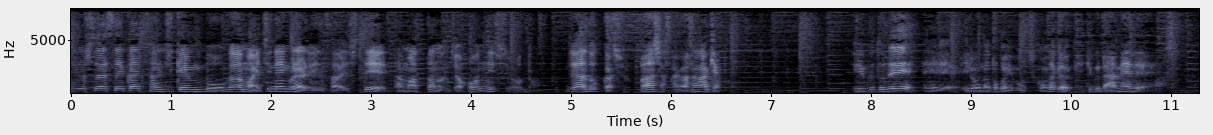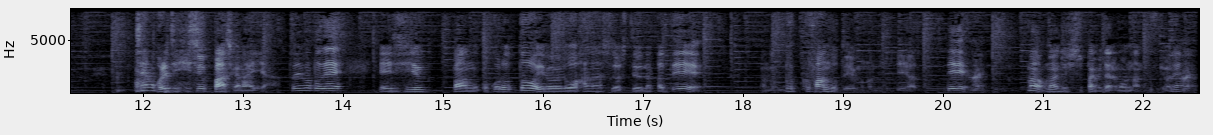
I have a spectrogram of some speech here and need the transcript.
女子大生会計の事件簿がまあ1年ぐらい連載してたまったのでじゃあ本にしようと。じゃあどっか出版社探さなきゃ。ということで、えー、いろんなとこに持ち込んだけど結局ダメで。じゃあもうこれ自費出版しかないや。ということで、えー、自費出版のところといろいろ話をしている中であのブックファンドというものに出会って、はい、まあまあ自費出版みたいなもんなんですけどね、はい、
